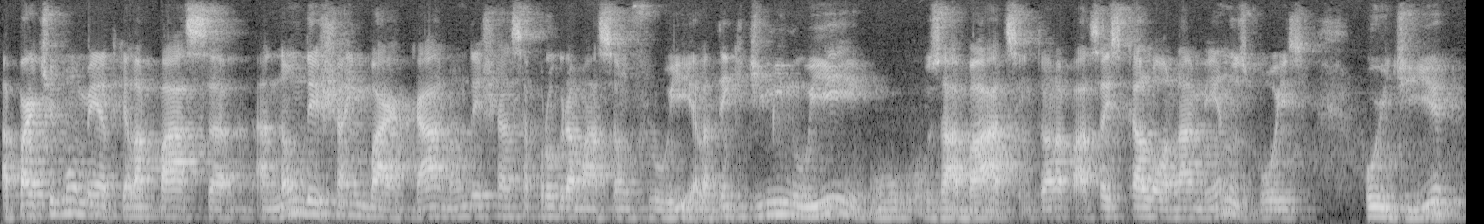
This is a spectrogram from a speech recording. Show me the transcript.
a partir do momento que ela passa a não deixar embarcar, não deixar essa programação fluir, ela tem que diminuir os abates, então ela passa a escalonar menos bois por dia.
